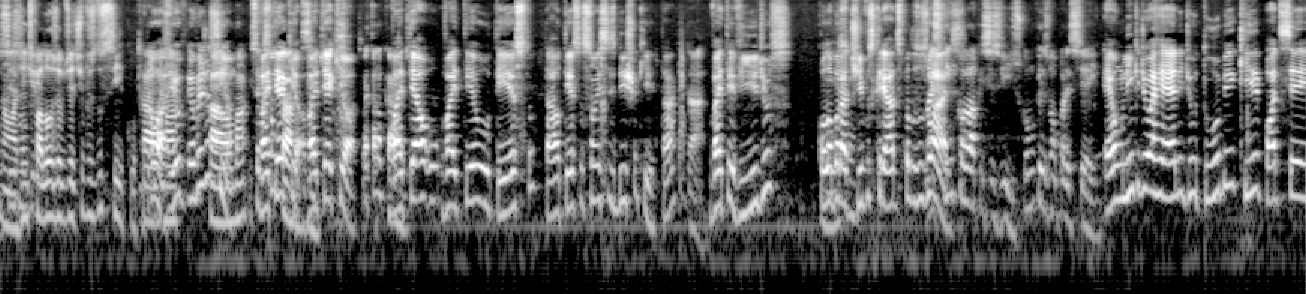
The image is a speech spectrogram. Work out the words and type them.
Não, a gente falou os objetivos do ciclo. Ó, Calma. eu, eu vejo Calma. assim, Isso ó. aqui Vai ter aqui, ó. Vai ter aqui, ó. Vai estar no card. Vai ter, o- vai ter o texto, tá? O texto são esses bichos aqui, tá? Tá. Vai ter vídeos colaborativos criados pelos Mas quem usuários. coloca esses vídeos? Como que eles vão aparecer aí? É um link de URL de YouTube que pode ser.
